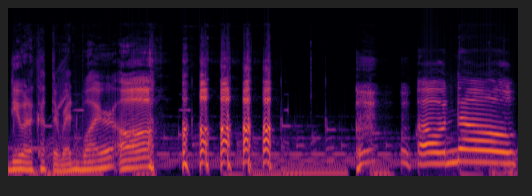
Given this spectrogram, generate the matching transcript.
Do you want to cut the red wire? Oh! oh no!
